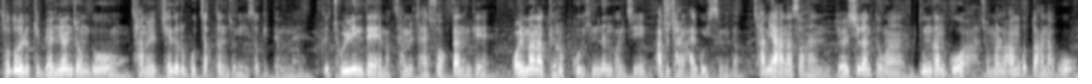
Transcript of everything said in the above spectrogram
저도 이렇게 몇 년 정도 잠을 제대로 못 잤던 적이 있었기 때문에 그 졸린데 막 잠을 잘 수 없다는 게 얼마나 괴롭고 힘든 건지 아주 잘 알고 있습니다. 잠이 안 와서 한 10시간 동안 눈 감고 아, 정말로 아무것도 안 하고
